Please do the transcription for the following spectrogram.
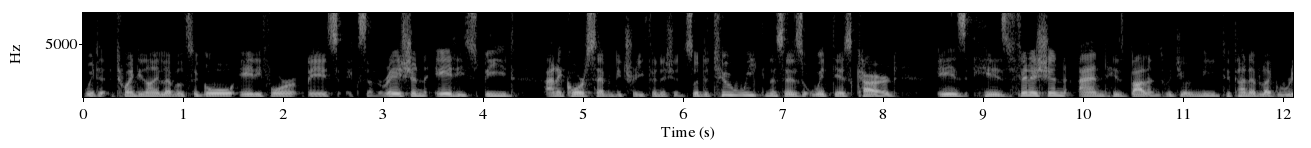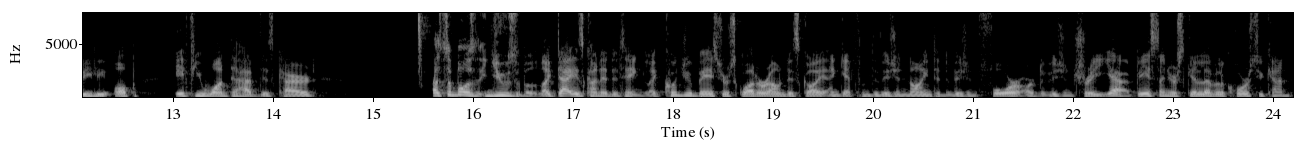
with 29 levels to go, 84 base acceleration, 80 speed, and of course 73 finishing. So the two weaknesses with this card is his finishing and his balance, which you'll need to kind of like really up if you want to have this card I suppose usable. Like that is kind of the thing. Like, could you base your squad around this guy and get from Division Nine to Division Four or Division Three? Yeah, based on your skill level, of course you can.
